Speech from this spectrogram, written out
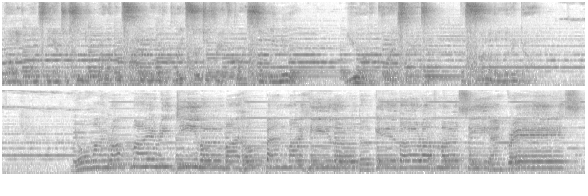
And all at once the answer seemed to well up inside of me with a great surge of faith, for I suddenly knew. You are the Christ, I answered, the Son of the living God. You're my rock, my redeemer, my hope and my healer, the giver of mercy and grace.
